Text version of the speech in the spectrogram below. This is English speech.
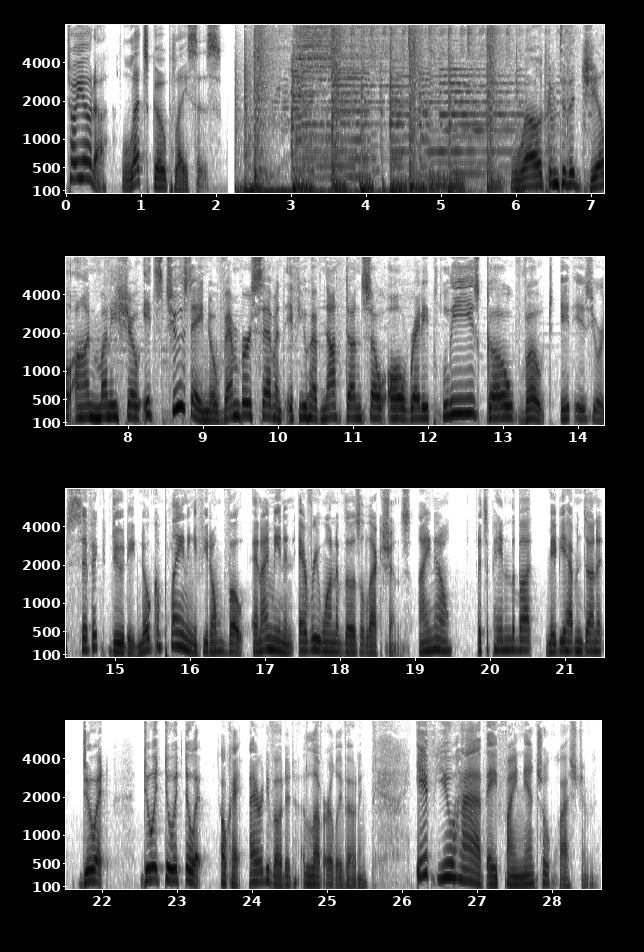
Toyota, let's go places. Welcome to the Jill on Money Show. It's Tuesday, November 7th. If you have not done so already, please go vote. It is your civic duty. No complaining if you don't vote. And I mean in every one of those elections. I know it's a pain in the butt. Maybe you haven't done it. Do it. Do it, do it, do it. Okay, I already voted. I love early voting. If you have a financial question,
